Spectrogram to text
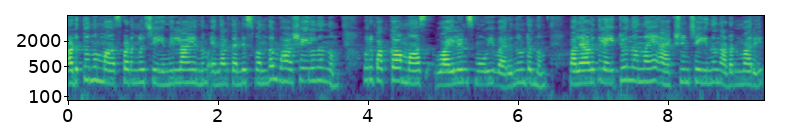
അടുത്തൊന്നും മാസ് പടങ്ങൾ ചെയ്യുന്നില്ല എന്നും എന്നാൽ തന്റെ സ്വന്തം ഭാഷയിൽ നിന്നും ഒരു പക്ക മാസ് വയലൻസ് മൂവി വരുന്നുണ്ടെന്നും മലയാളത്തിൽ ഏറ്റവും നന്നായി ആക്ഷൻ ചെയ്യുന്ന നടന്മാരിൽ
